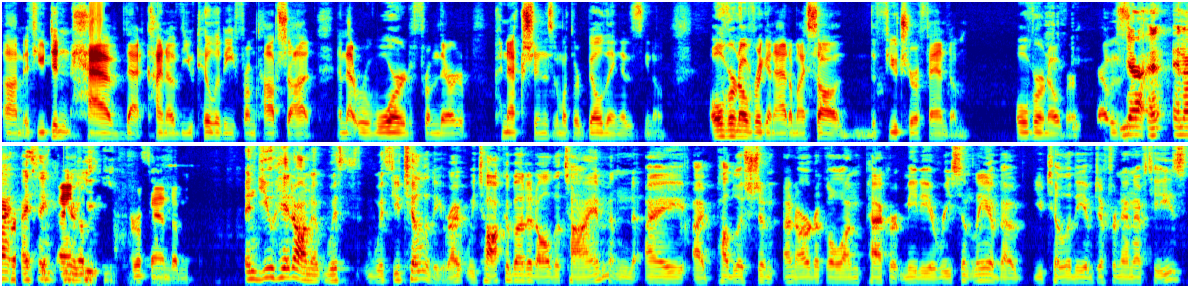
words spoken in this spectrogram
um, if you didn't have that kind of utility from Top Shot and that reward from their connections and what they're building is you know over and over again adam i saw the future of fandom over and over. That was yeah and, and I, I think fandom, you know, you, fandom. And you hit on it with with utility right? We talk about it all the time and i i published an, an article on pack-rip media recently about utility of different nfts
